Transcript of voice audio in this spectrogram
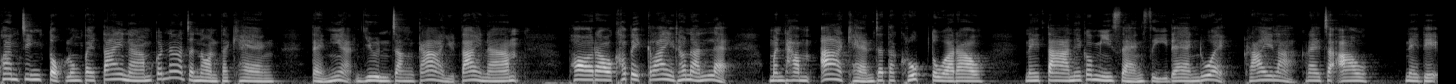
ความจริงตกลงไปใต้น้ำก็น่าจะนอนตะแคง แต่เนี่ยยืนจังก้าอยู่ใต้น้ำ พอเราเข้าไปใกล้เท่านั้นแหละ มันทำอ้าแขนจะตะครุบตัวเรา ในตานี่ก็มีแสงสีแดงด้วย ใครล่ะ ใครจะเอา ในเดะ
